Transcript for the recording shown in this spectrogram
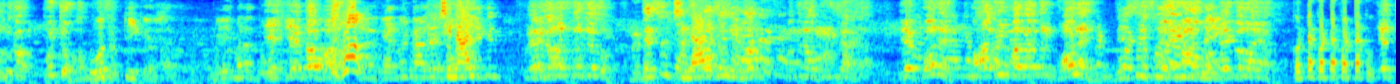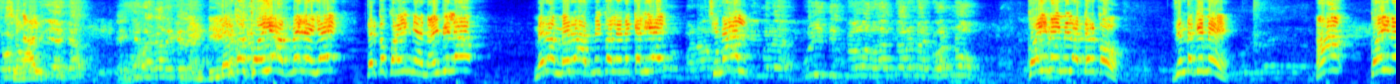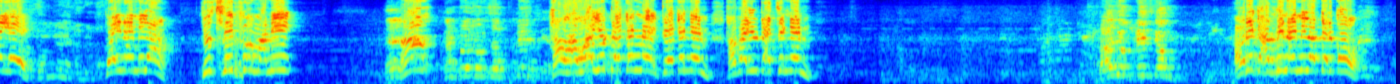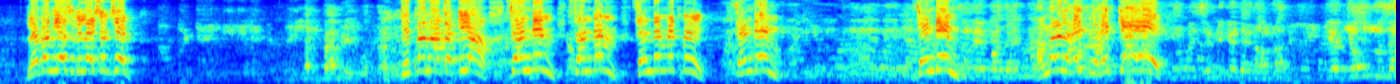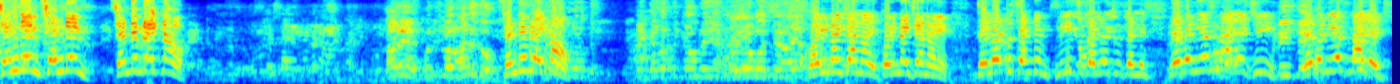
उसको पूछो। वो सब ठीक है। मैं मेरा दोस्त ये तो घर में भी चिनाल। लेकिन मेरे आंसर दे दो This चिनाल Sushma है Singh. ना? पंद्रह दूर से आया ये कौन है? माधवी मल्होत्रा कौन है? This is इसको Sushma यहाँ Singh. कहीं को लाया? कोट्टा कोट्टा कोट्टा को चिनाल। बच्ची है क्या? ऐसी लगाने के लिए? Indeed. तेरे को कोई आदमी नहीं है। तेरे को कोई नहीं नहीं मिला। मेरा मेरा आदमी को लेने के लिए। चिनाल। कोई नहीं मिला तेरे को। ज़िंदगी में। हाँ? कोई नहीं है। कोई नहीं मिला। यू स्लीप फॉर मनी हाँ control yourself please How, how are you taking me? Taking him? How are you touching him? Raju please come और एक आदमी नहीं मिला तेरे को 11 years relationship मैं है कितना नाटक किया send him send him send him with me send him send him हमारा लाइफ लाइफ क्या है इसमें सिंडिकेट है नाम ना ये क्यों दूसरा सेंड हिम राइट नाउ कोई नहीं जाना है कोई नहीं जाना है। Tell to send him please tell to send him 11 years marriage ji. 11 years marriage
